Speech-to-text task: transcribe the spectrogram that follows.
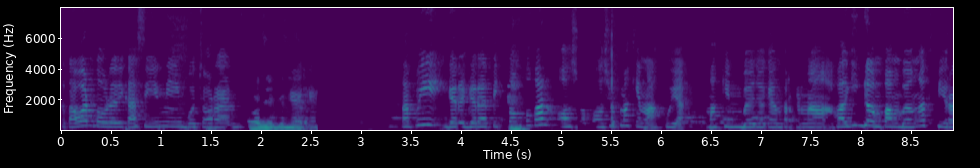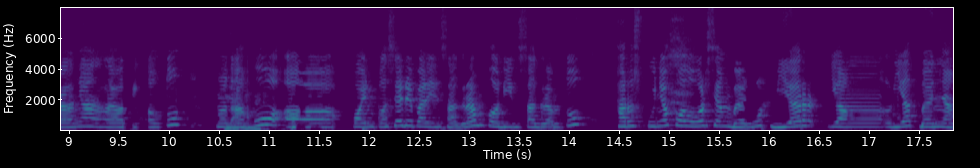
ketahuan kalau udah dikasih ini bocoran Oh iya benar. oke. Tapi gara-gara TikTok tuh kan osop couple shop makin laku ya, makin banyak yang terkenal. Apalagi gampang banget viralnya lewat TikTok tuh. Menurut Iya, aku uh, poin plusnya daripada Instagram, kalau di Instagram tuh harus punya followers yang banyak biar yang lihat banyak.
